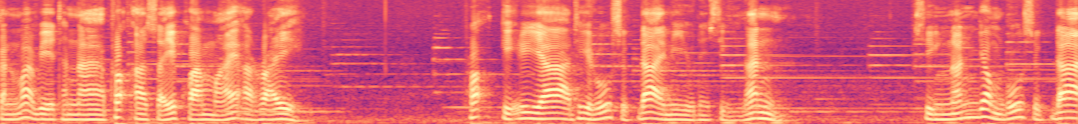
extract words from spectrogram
กันว่าเวทนาเพราะอาศัยความหมายอะไร เพราะกิริยาที่รู้สึกได้มีอยู่ในสิ่งนั้น สิ่งนั้นย่อมรู้สึกได้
